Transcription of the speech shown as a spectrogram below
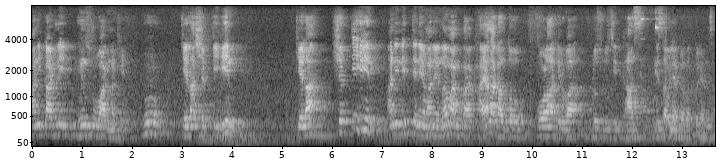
आणि काढली हिंसरू वाघ नखे. हम्म. केला शक्तीहीन केला शक्तीहीन आणि नित्य नियमाने न मागता खायला घालतो कोळा हिरवा लुसलुसीत घास निसवल्या गवत तुऱ्यांचा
